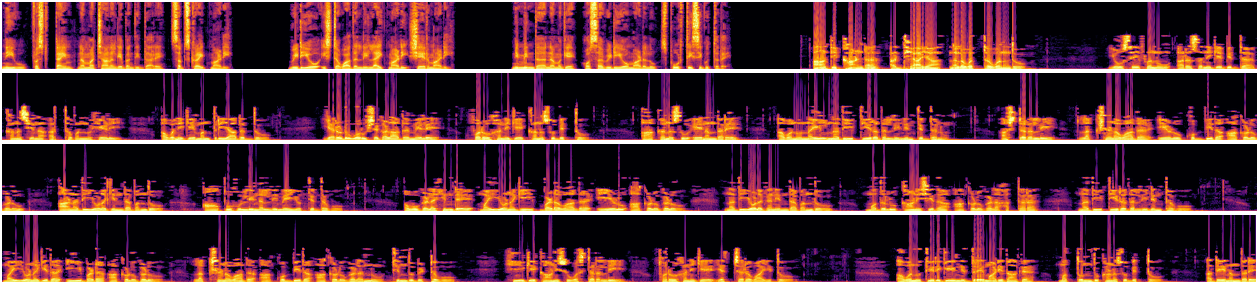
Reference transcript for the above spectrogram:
ನೀವು first time ನಮ್ಮ ಚಾನಲ್ಗೆ ಬಂದಿದ್ದಾರೆ, ಸಬ್ಸ್ಕ್ರೈಬ್ ಮಾಡಿ. ವಿಡಿಯೋ ಇಷ್ಟವಾದಲ್ಲಿ ಲೈಕ್ ಮಾಡಿ, ಶೇರ್ ಮಾಡಿ. ನಿಮ್ಮಿಂದ ನಮಗೆ ಹೊಸ ವಿಡಿಯೋ ಮಾಡಲು ಸ್ಫೂರ್ತಿ ಸಿಗುತ್ತದೆ. ಆದಿಕಾಂಡ ಅಧ್ಯಾಯ ನಲವತ್ತ ಒಂದು ಯೋಸೇಫನು ಅರಸನಿಗೆ ಬಿದ್ದ ಕನಸಿನ ಅರ್ಥವನ್ನು ಹೇಳಿ ಅವನಿಗೆ ಮಂತ್ರಿಯಾದದ್ದು, ಎರಡು ವರುಷಗಳಾದ ಮೇಲೆ ಫರೋಹನಿಗೆ ಕನಸು ಬಿತ್ತು. ಆ ಕನಸು ಏನೆಂದರೆ ಅವನು ನೈಲ್ ನದಿ ತೀರದಲ್ಲಿ ನಿಂತಿದ್ದನು. ಅಷ್ಟರಲ್ಲಿ ಲಕ್ಷಣವಾದ ಏಳು ಕೊಬ್ಬಿದ ಆಕಳುಗಳು ಆ ನದಿಯೊಳಗಿಂದ ಬಂದು ಆಪು ಹುಲ್ಲಿನಲ್ಲಿ ಮೇಯುತ್ತಿದ್ದವು. ಅವುಗಳ ಹಿಂದೆ ಮೈಯೊಣಗಿ ಬಡವಾದ ಏಳು ಆಕಳುಗಳು ನದಿಯೊಳಗನಿಂದ ಬಂದು ಮೊದಲು ಕಾಣಿಸಿದ ಆಕಳುಗಳ ಹತ್ತರ ನದಿ ತೀರದಲ್ಲಿ ನಿಂತವು. ಮೈಯೊಣಗಿದ ಈ ಬಡ ಆಕಳುಗಳು ಲಕ್ಷಣವಾದ ಆ ಕೊಬ್ಬಿದ ಆಕಳುಗಳನ್ನು ತಿಂದುಬಿಟ್ಟವು. ಹೀಗೆ ಕಾಣಿಸುವಷ್ಟರಲ್ಲಿ ಫರೋಹನಿಗೆ ಎಚ್ಚರವಾಯಿತು. ಅವನು ತಿರುಗಿ ನಿದ್ರೆ ಮಾಡಿದಾಗ ಮತ್ತೊಂದು ಕನಸು ಬಿತ್ತು. ಅದೇನೆಂದರೆ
